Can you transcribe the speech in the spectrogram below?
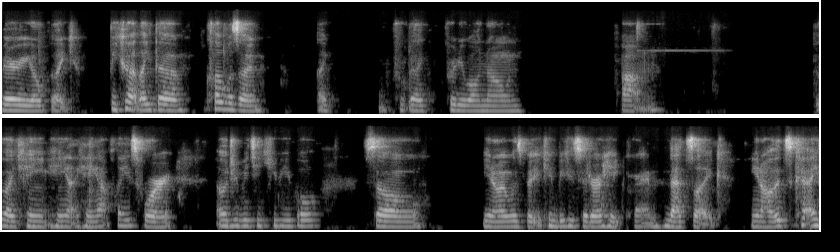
very open like because like the club was a like pr- like pretty well known um like hang, hang like hangout place for lgbtq people. So you know it was but it can be considered a hate crime. That's like you know it's I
